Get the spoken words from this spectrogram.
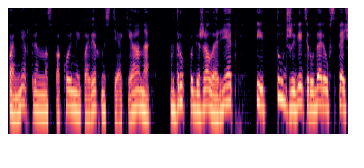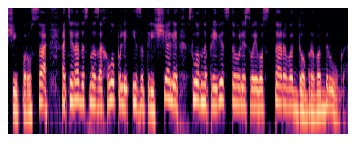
По мертвенно-спокойной поверхности океана вдруг побежала рябь, и тут же ветер ударил в спящие паруса, а те радостно захлопали и затрещали, словно приветствовали своего старого доброго друга.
